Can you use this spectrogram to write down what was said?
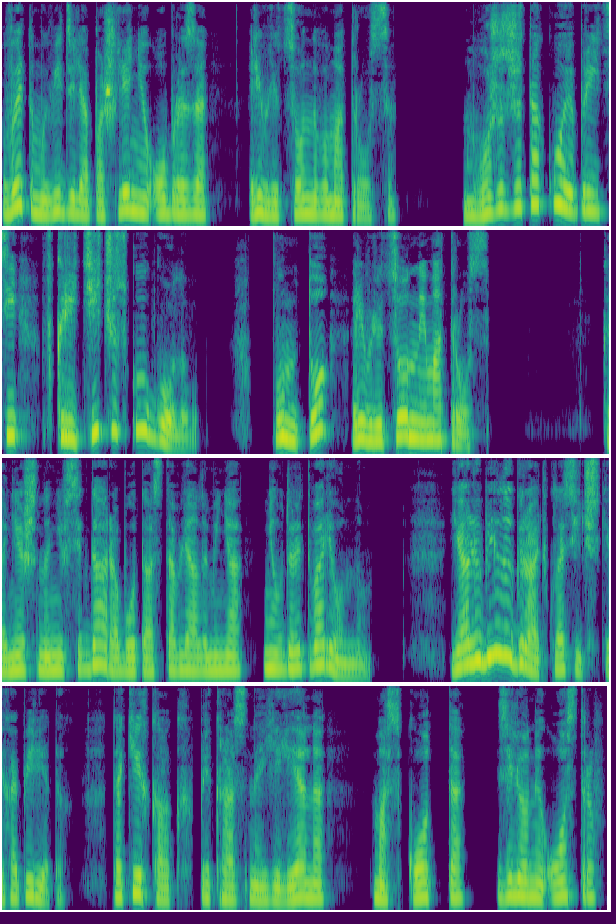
в этом увидели опошление образа революционного матроса. Может же такое прийти в критическую голову? Пунто — революционный матрос. Конечно, не всегда работа оставляла меня неудовлетворенным. Я любил играть в классических оперетах, таких как «Прекрасная Елена», «Маскотта», «Зеленый остров»,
